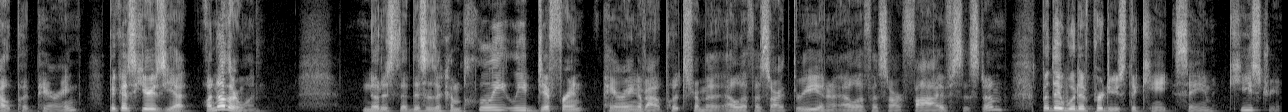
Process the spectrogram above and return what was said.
output pairing because here's yet another one. Notice that this is a completely different pairing of outputs from an LFSR3 and an LFSR5 system, but they would have produced the same key stream.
